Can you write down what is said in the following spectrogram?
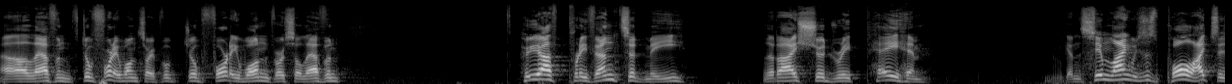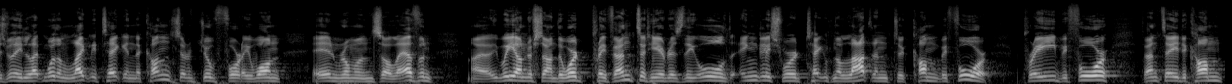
uh, 11. Job 41, sorry. Job 41, verse 11. Who hath prevented me that I should repay him? Again, the same language. This is Paul actually is really more than likely taking the concept of Job 41 in Romans 11. Uh, we understand the word prevented here is the old English word taken from the Latin to come before. Pre, before, vente, to come.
